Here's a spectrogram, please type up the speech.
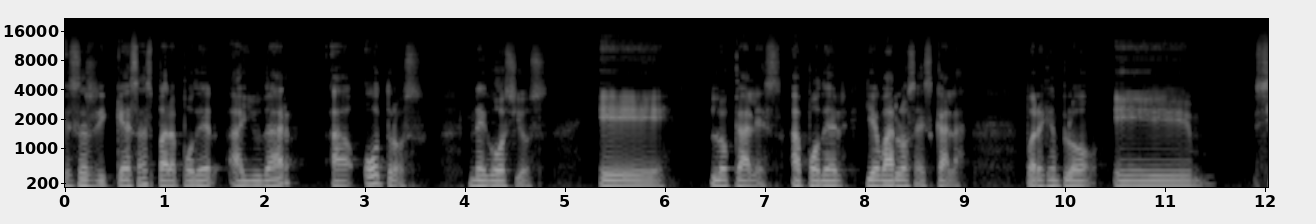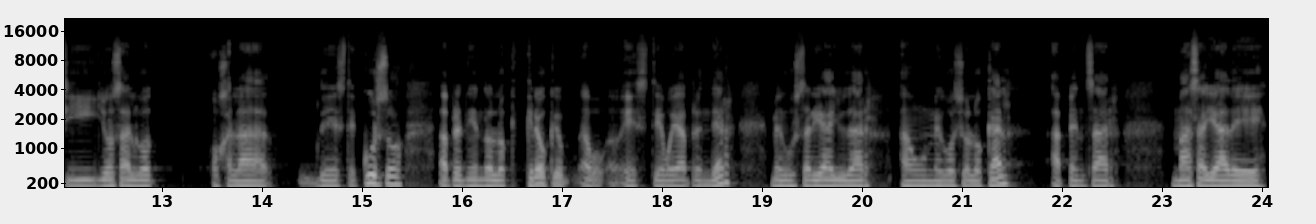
esas riquezas para poder ayudar a otros negocios eh, locales a poder llevarlos a escala. Por ejemplo, eh, si yo salgo, ojalá de este curso, aprendiendo lo que creo que este, voy a aprender. Me gustaría ayudar a un negocio local a pensar más allá de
